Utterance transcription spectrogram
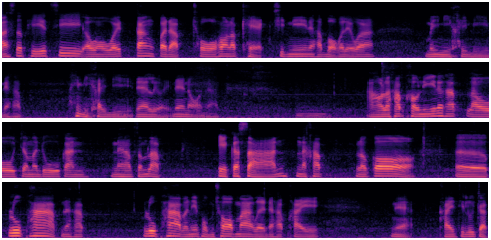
าสเตอร์พี e ที่เอาไว้ตั้งประดับโชว์ห้องรับแขกชิ้นนี้นะครับ บอกกันเลยว่าไม่มีใครมีนะครับ ไม่มีใครมีแน่เลยแน่นอนนะครับอืมเอาละครับ คราวนี้นะครับ เราจะมาดูกันนะครับสำหรับ เอกสารนะครับ แล้วก็รูปภาพนะครับ รูปภาพอันนี้ผมชอบมากเลยนะครับ ใครเนี่ยใครที่รู้จัก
